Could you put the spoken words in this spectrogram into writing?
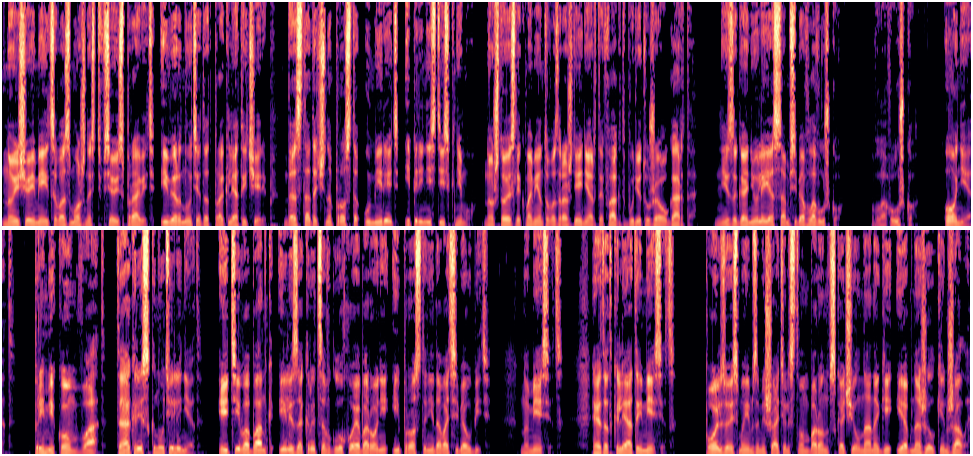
но еще имеется возможность все исправить и вернуть этот проклятый череп. Достаточно просто умереть и перенестись к нему. Но что если к моменту возрождения артефакт будет уже у Гарта? Не загоню ли я сам себя в ловушку? В ловушку? О нет, прямиком в ад. Так рискнуть или нет? Идти в банк или закрыться в глухой обороне и просто не давать себя убить? Но месяц. Этот клятый месяц. Пользуясь моим замешательством, барон вскочил на ноги и обнажил кинжалы.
